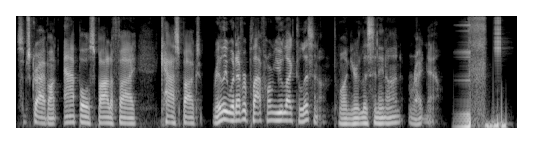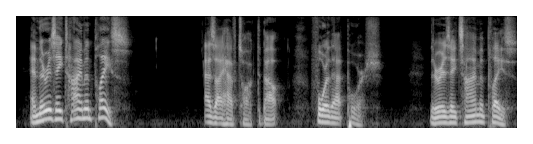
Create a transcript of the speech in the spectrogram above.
Subscribe on Apple, Spotify, Castbox, really whatever platform you like to listen on, the one you're listening on right now. And there is a time and place, as I have talked about, for that Porsche. There is a time and place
